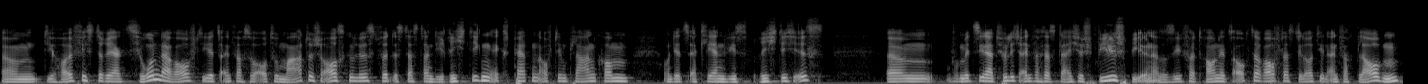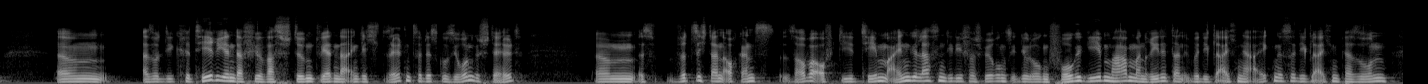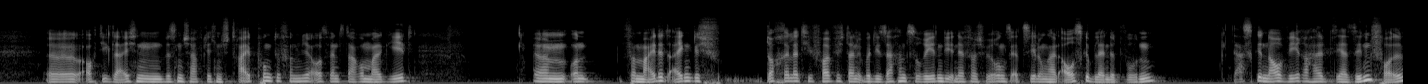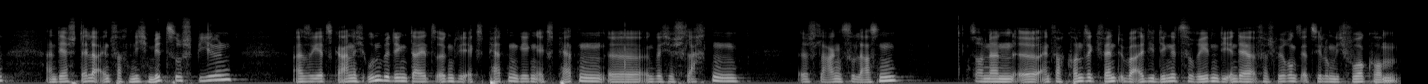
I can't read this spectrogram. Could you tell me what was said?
Ähm, die häufigste Reaktion darauf, die jetzt einfach so automatisch ausgelöst wird, ist, dass dann die richtigen Experten auf den Plan kommen und jetzt erklären, wie es richtig ist. Ähm, womit sie natürlich einfach das gleiche Spiel spielen. Also sie vertrauen jetzt auch darauf, dass die Leute ihnen einfach glauben. Also die Kriterien dafür, was stimmt, werden da eigentlich selten zur Diskussion gestellt. Ähm, es wird sich dann auch ganz sauber auf die Themen eingelassen, die die Verschwörungsideologen vorgegeben haben. Man redet dann über die gleichen Ereignisse, die gleichen Personen, äh, auch die gleichen wissenschaftlichen Streitpunkte von mir aus, wenn es darum mal geht. Ähm, und vermeidet eigentlich doch relativ häufig dann über die Sachen zu reden, die in der Verschwörungserzählung halt ausgeblendet wurden. Das genau wäre halt sehr sinnvoll, an der Stelle einfach nicht mitzuspielen, also jetzt gar nicht unbedingt da jetzt irgendwie Experten gegen Experten äh, irgendwelche Schlachten äh, schlagen zu lassen, sondern äh, einfach konsequent über all die Dinge zu reden, die in der Verschwörungserzählung nicht vorkommen.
